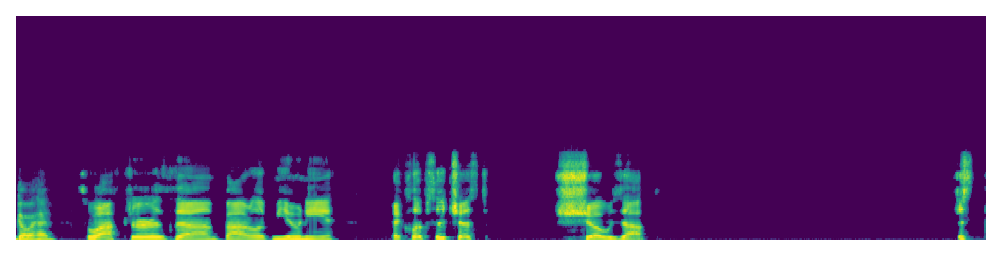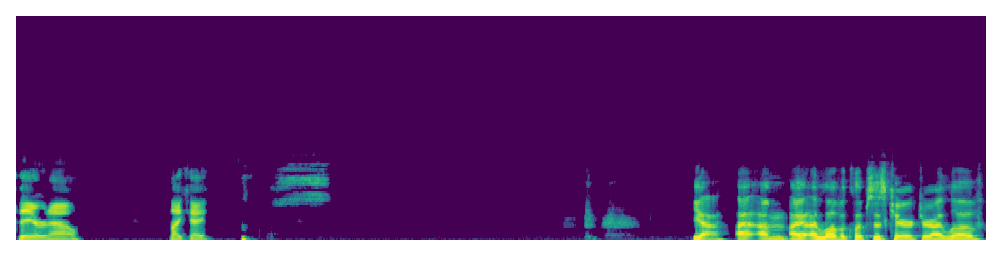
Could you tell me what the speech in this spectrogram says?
go ahead. So after the Battle of Mewni, Eclipsa just shows up. Just there now. Like, hey, Yeah, I um I, I love Eclipsa's character. I love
